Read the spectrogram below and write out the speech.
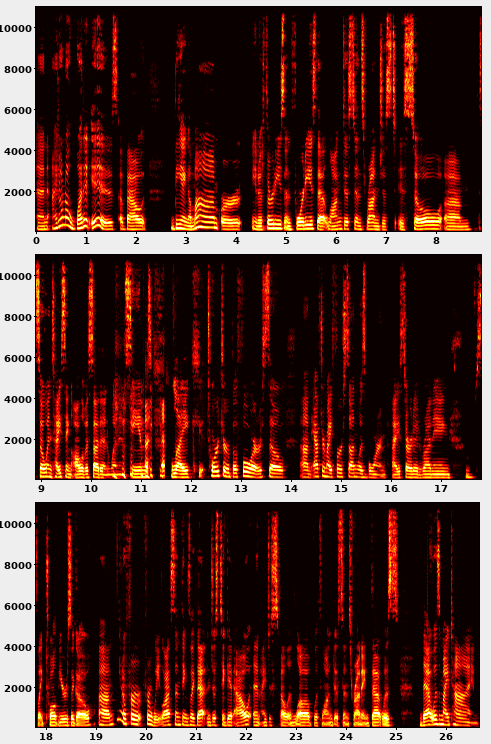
And I don't know what it is about being a mom or you know 30s and 40s that long distance run just is so um, so enticing all of a sudden when it seemed like torture before. So um, after my first son was born i started running it's like 12 years ago um, you know for for weight loss and things like that and just to get out and i just fell in love with long distance running. That was that was my time.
